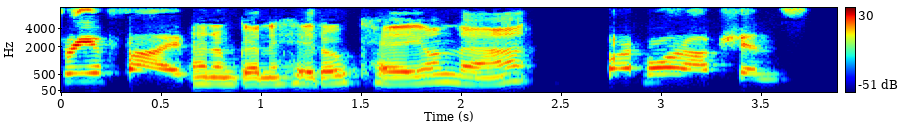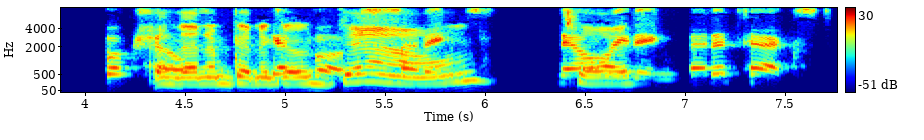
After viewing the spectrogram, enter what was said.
3 of 5. And I'm going to hit OK on that. Bar more options. Bookshelf. And then I'm going to go books. down Settings. Now till I- reading. Edit text.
